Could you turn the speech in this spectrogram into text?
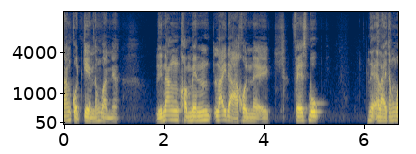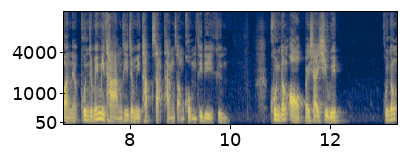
นั่งกดเกมทั้งวันเนี่ย หรือนั่งคอมเมนต์ไล่ด่าคนใน Facebook ในอะไรทั้งวันเนี่ย คุณจะไม่มีทางที่จะมีทักษะทางสังคมที่ดีขึ้น คุณต้องออกไปใช้ชีวิต คุณต้อง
